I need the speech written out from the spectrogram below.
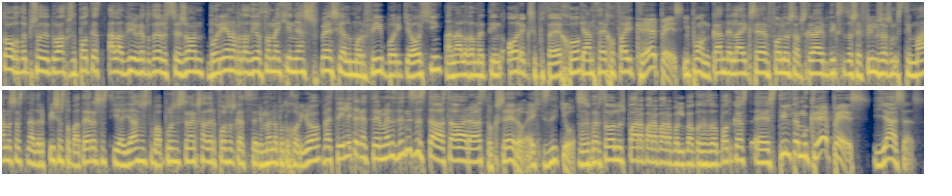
48ο επεισόδιο του Άχρηστο Podcast, άλλα δύο για το τέλος της σεζόν. Μπορεί ένα από τα δύο αυτό να έχει μια special μορφή, μπορεί και όχι, ανάλογα με την όρεξη που θα έχω και αν θα έχω φάει κρέπες. Λοιπόν, κάντε like, share, follow, subscribe, δείξτε το σε φίλους σας, στη μάνα σας, στην αδερφή σας, τον πατέρα σας, τη γιαγιά σας, τον παππού σα, ένα ξάδερφό σας καθυστερημένο από το χωριό. Βασίλη, το καθυστερημένο δεν είναι σωστό όρος. Το ξέρω, έχεις δίκιο. Σας ευχαριστώ όλους πάρα πάρα πάρα πολύ που ακούτε αυτό το podcast. Ε, στείλτε μου κρέπες. Γεια σας.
